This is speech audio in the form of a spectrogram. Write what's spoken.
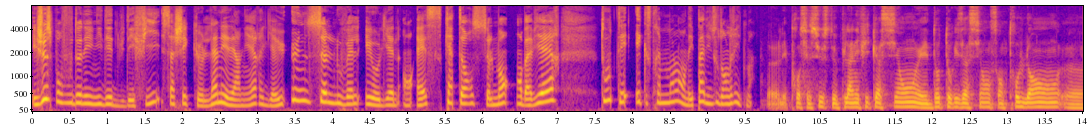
Et juste pour vous donner une idée du défi, sachez que l'année dernière, il y a eu une seule nouvelle éolienne en S, 14 seulement en Bavière. Tout est extrêmement lent, on n'est pas du tout dans le rythme. Euh, les processus de planification et d'autorisation sont trop lents. Euh,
